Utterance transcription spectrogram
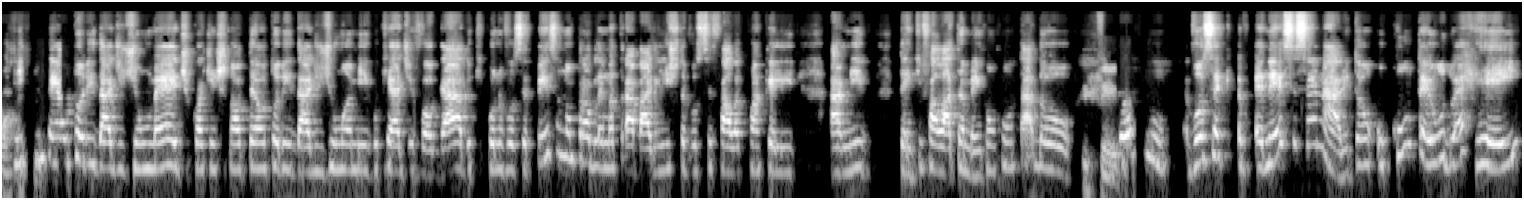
A gente não tem autoridade de um médico, a gente não tem autoridade de um amigo que é advogado, que quando você pensa num problema trabalhista, você fala com aquele amigo, tem que falar também com o contador. Então, assim, você é nesse cenário. Então, o conteúdo é rei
